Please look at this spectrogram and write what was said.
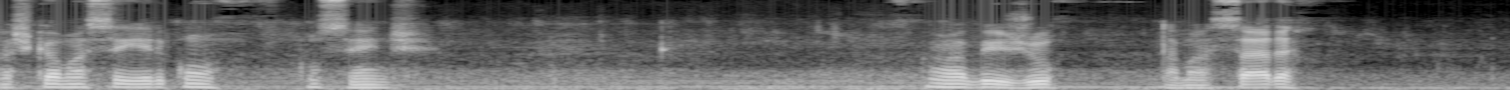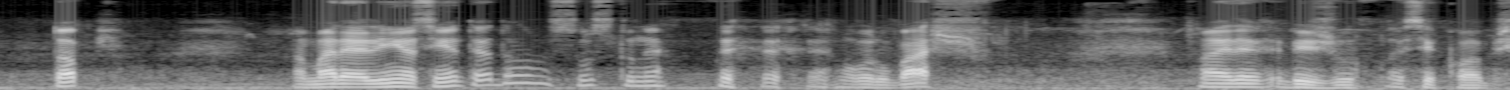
Acho que eu amassei ele com, com sende. Uma biju amassada. Top. Amarelinho assim até dá um susto, né? Ouro baixo. Mas é biju, deve ser cobre.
